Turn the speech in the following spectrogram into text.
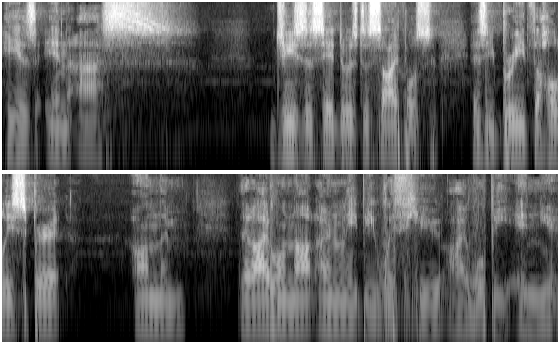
He is in us. Jesus said to his disciples as he breathed the Holy Spirit on them, that I will not only be with you, I will be in you.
